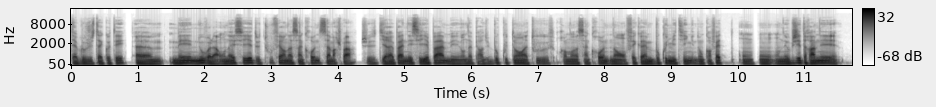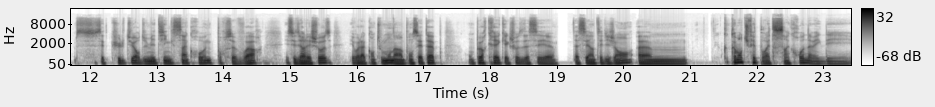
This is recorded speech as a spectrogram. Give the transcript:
tableau juste à côté. Euh, mais nous voilà, on a essayé de tout faire en asynchrone, ça marche pas. Je dirais pas n'essayez pas, mais on a perdu beaucoup de temps à tout prendre en asynchrone. Non, on fait quand même beaucoup de meetings. Donc en fait, on, on- on est obligé de ramener cette culture du meeting synchrone pour se voir et se dire les choses. Et voilà, quand tout le monde a un bon setup, on peut recréer quelque chose d'assez euh, d'assez intelligent. Euh, Comment tu fais pour être synchrone avec des,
